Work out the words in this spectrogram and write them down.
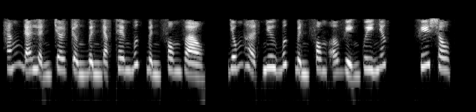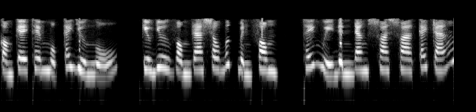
hắn đã lệnh cho Trần Bình đặt thêm bức bình phong vào, giống hệt như bức bình phong ở viện quy nhất, phía sau còn kê thêm một cái giường ngủ, Kiều Dư vòng ra sau bức bình phong, thấy Ngụy Đình đang xoa xoa cái trán,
